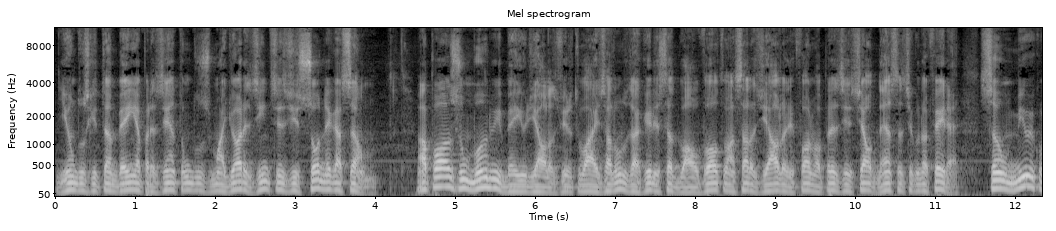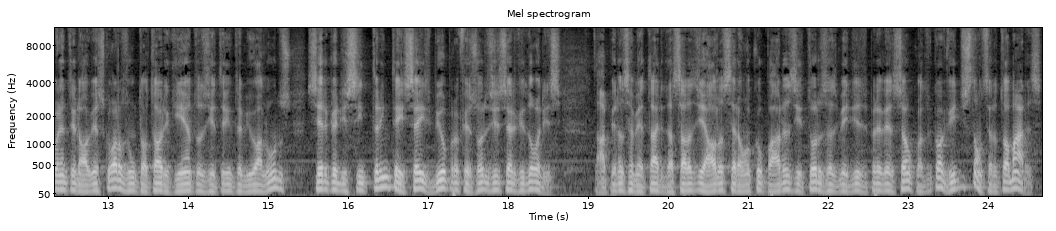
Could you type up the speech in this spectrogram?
e um dos que também apresenta um dos maiores índices de sonegação. Após um ano e meio de aulas virtuais, alunos da rede estadual voltam às salas de aula de forma presencial nesta segunda-feira. São 1.049 escolas, um total de 530 mil alunos, cerca de 36 mil professores e servidores. Apenas a metade das salas de aula serão ocupadas e todas as medidas de prevenção contra o Covid estão sendo tomadas.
